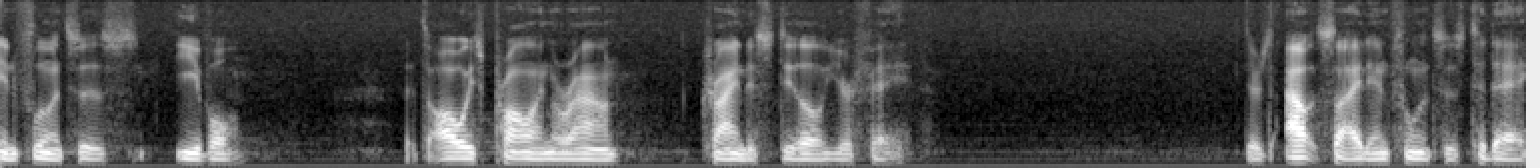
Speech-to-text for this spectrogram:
influences, evil, that's always prowling around trying to steal your faith. There's outside influences today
